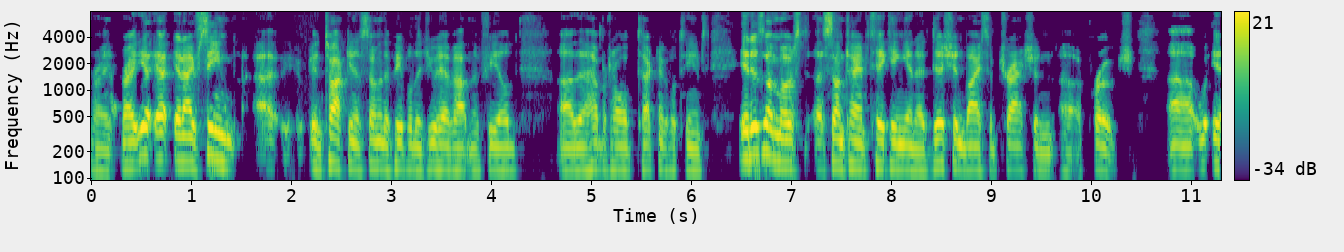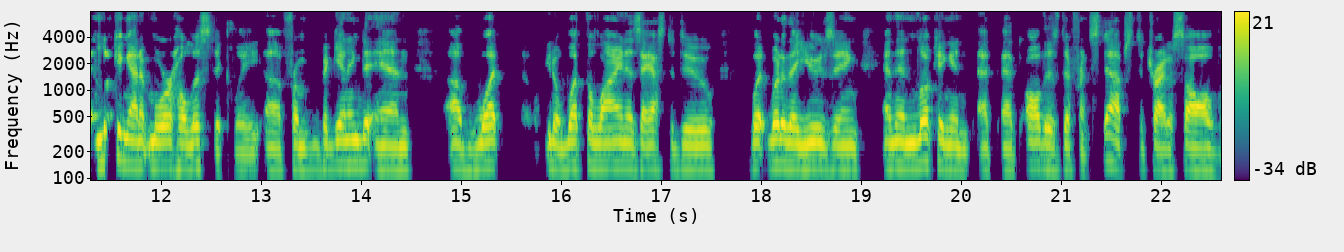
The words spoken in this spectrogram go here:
Right, right. Yeah, and I've seen uh, in talking to some of the people that you have out in the field, uh, the Hubbard Hall technical teams, it is almost uh, sometimes taking an addition by subtraction uh, approach uh, in looking at it more holistically uh, from beginning to end of what you know what the line is asked to do, what what are they using? And then looking in, at, at all these different steps to try to solve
